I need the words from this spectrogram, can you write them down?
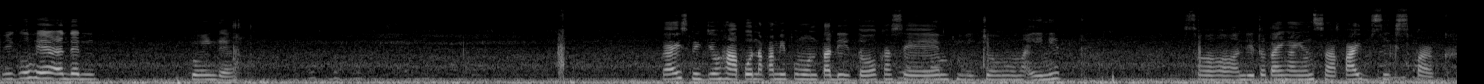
We go here and then going there. Guys, medyo hapon na kami pumunta dito kasi medyo mainit. So, andito tayo ngayon sa 5-6 Park.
